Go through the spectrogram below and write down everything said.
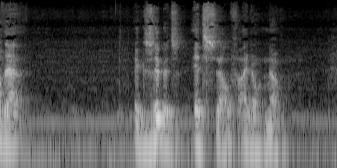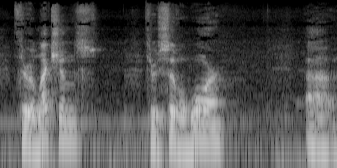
How that exhibits itself, I don't know. Through elections, through civil war, uh.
